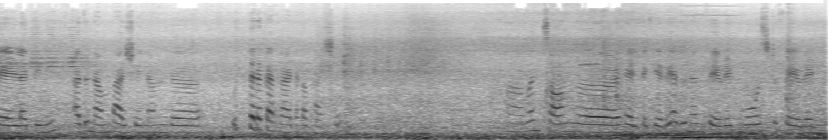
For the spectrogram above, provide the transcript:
ಹೇಳತ್ತೀನಿ. ಅದು ನಮ್ಮ ಭಾಷೆ ನಮ್ಮದು ಉತ್ತರ ಕರ್ನಾಟಕ ಭಾಷೆ. ಒಂದು ಸಾಂಗ್ ಹೇಳ್ತಕ್ಕೇರಿ ಅದು ನನ್ನ ಫೇವ್ರೆಟ್ ಮೋಸ್ಟ್ ಫೇವ್ರೆಟ್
